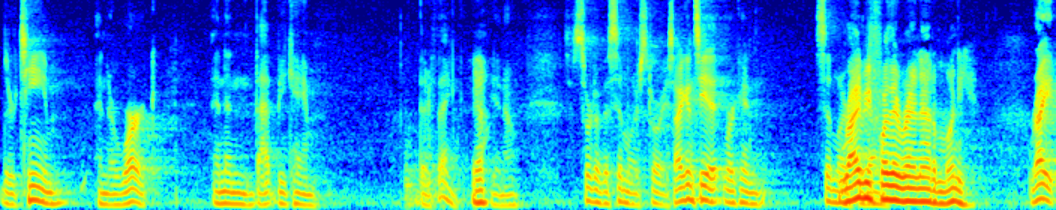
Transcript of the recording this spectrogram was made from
their team and their work, and then that became their thing. Yeah. you know, it's sort of a similar story. So I can see it working similar. right them. before they ran out of money. right.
